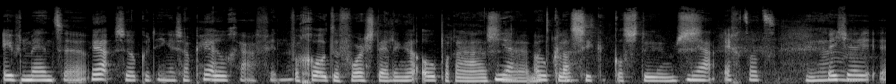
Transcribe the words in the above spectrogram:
evenementen. Ja. Zulke dingen zou ik Ja. heel graag vinden. Voor grote voorstellingen, opera's, Ja, eh, met opera's. klassieke kostuums. Ja, echt dat, weet je, eh,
